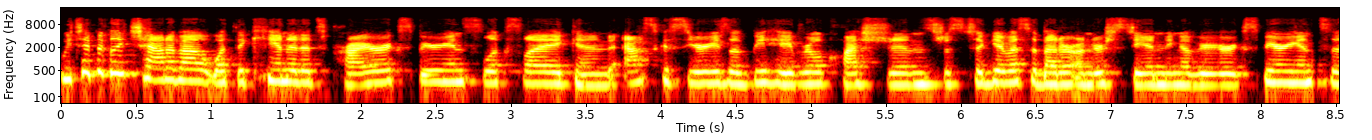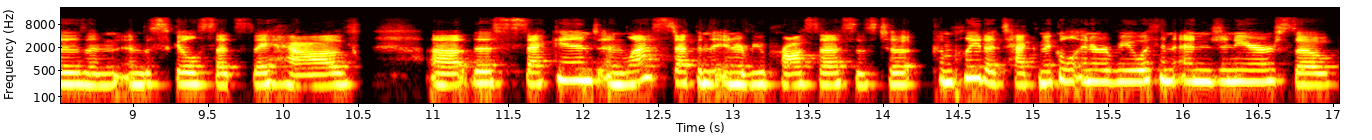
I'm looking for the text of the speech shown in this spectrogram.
we typically chat about what the candidate's prior experience looks like and ask a series of behavioral questions just to give us a better understanding of your experiences and, and the skill sets they have. Uh, the second and last step in the interview process is to complete a technical interview with an engineer. So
